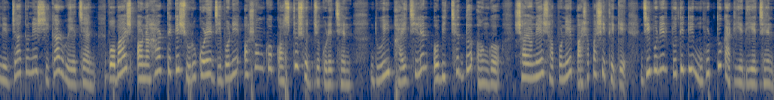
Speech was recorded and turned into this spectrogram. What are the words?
নির্যাতনের শিকার হয়েছেন। উপবাস অনাহার থেকে শুরু করে জীবনে অসংখ্য কষ্ট সহ্য করেছেন। দুই ভাই ছিলেন অবিচ্ছেদ্য অঙ্গ। শয়নে স্বপনে পাশাপাশি থেকে জীবনের প্রতিটি মুহূর্ত কাটিয়ে দিয়েছেন।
